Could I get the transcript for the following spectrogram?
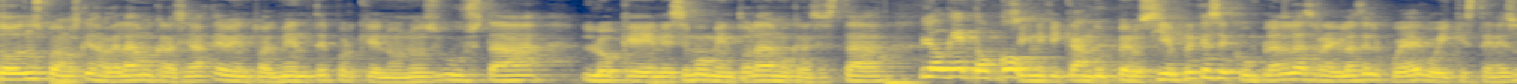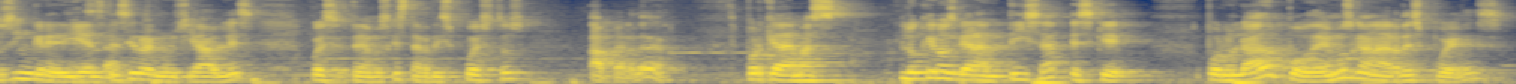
todos nos podemos quejar de la democracia eventualmente porque no nos gusta lo que en ese momento la democracia está lo que tocó. significando, pero siempre que se cumplan las reglas del juego y que estén esos ingredientes irrenunciables, pues tenemos que estar dispuestos a perder. Porque además lo que nos garantiza es que, por un lado, podemos ganar después,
